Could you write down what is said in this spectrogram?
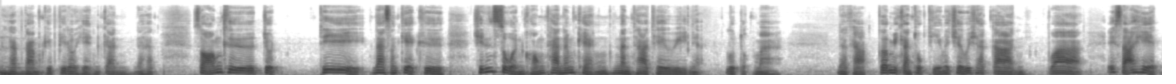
นะครับตามคลิปที่เราเห็นกันนะครับสองคือจุดที่น่าสังเกตคือชิ้นส่วนของทานน้ำแข็งนันทาเทวีเนี่ยหลุดออกมา นะครับก็มีการถกเถียงในเชิงวิชาการว่าเอ๊ะสาเหตุ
